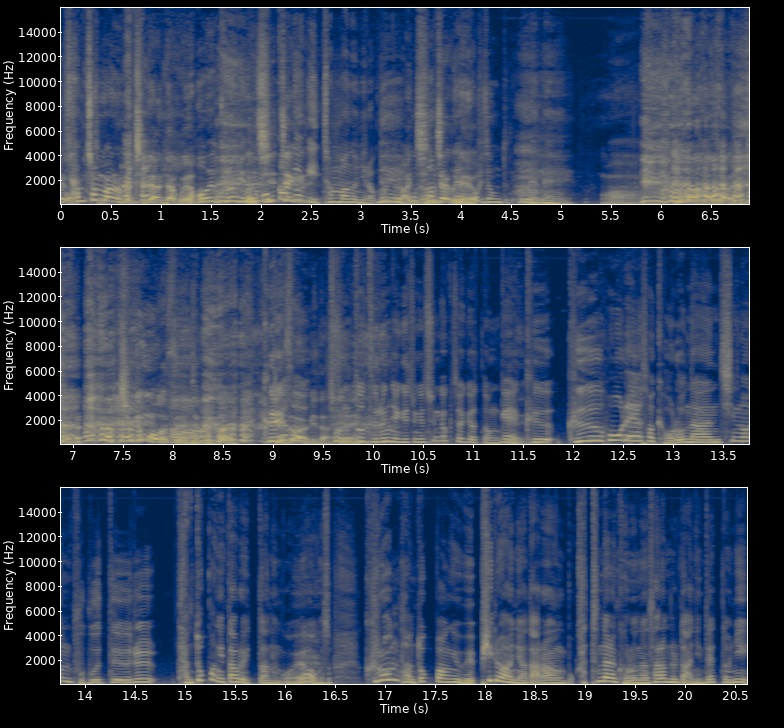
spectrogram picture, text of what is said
3천, 3천만 원어치를 한다고요? 어, 그럼요. 실가격이 2천만 원이라고 네, 하더라고요. 아, 진짜 네, 그래요? 그 정도. 네네. 와. 충격 먹었어요. 잠깐만. 그래서. 저는 네. 또 들은 얘기 중에 충격적이었던 게 네. 그그 홀에서 결혼한 신혼 부부들을 단톡방이 따로 있다는 거예요. 네. 그래서 그런 단톡방이 왜 필요하냐? 나랑 뭐 같은 날 결혼한 사람들도 아닌데 했더니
